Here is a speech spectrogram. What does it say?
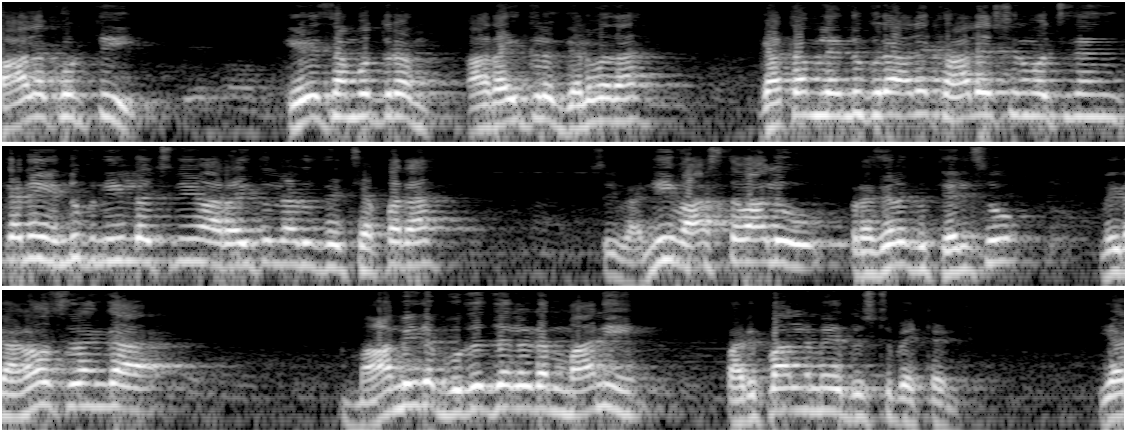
పాలకుర్తి కే సముద్రం ఆ రైతులకు తెలియదా గతంలో ఎందుకు రాలే? కాళేశ్వరం వచ్చినాకనే ఎందుకు నీళ్ళు వచ్చినాయో ఆ రైతులను అడిగితే చెప్పరా? సో ఇవన్నీ వాస్తవాలు ప్రజలకు తెలుసు. మీరు అనవసరంగా మా మీద బురద జల్లడం మాని పరిపాలన మీద దృష్టి పెట్టండి. ఇక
